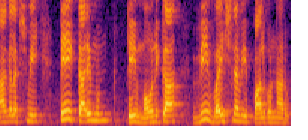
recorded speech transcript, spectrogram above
Nagalakshmi T Karimun T Mounika V Vaishnavi పాల్గొన్నారు.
